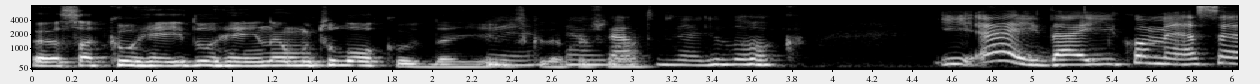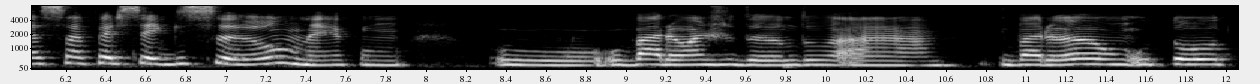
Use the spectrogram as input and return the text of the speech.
Uh, só que o rei do reino é muito louco. Daí É, eles que dá é um gato velho louco. E, é, e daí começa essa perseguição, né? Com o, o Barão ajudando a... O Barão, o Toto...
